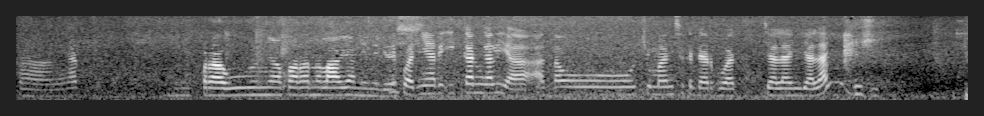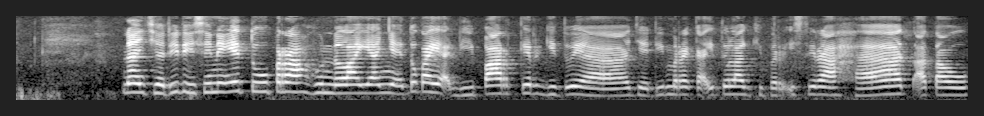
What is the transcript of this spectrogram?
banget perahunya para nelayan ini guys. Ini buat nyari ikan kali ya atau cuman sekedar buat jalan-jalan? Nah, jadi di sini itu perahu nelayannya itu kayak di parkir gitu ya. Jadi mereka itu lagi beristirahat atau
